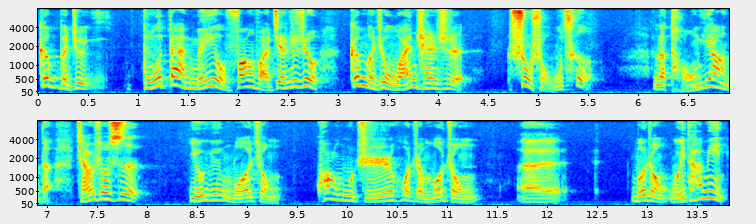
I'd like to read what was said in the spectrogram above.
根本就不但没有方法，简直就根本就完全是束手无策。那同样的，假如说是由于某种矿物质或者某种呃某种维他命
